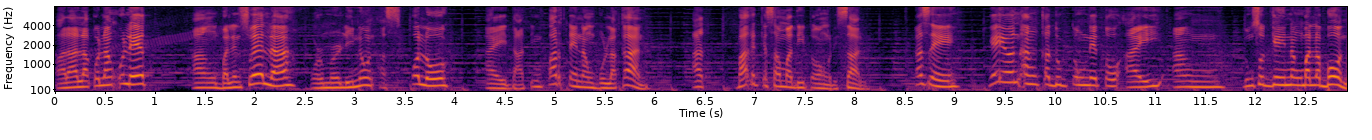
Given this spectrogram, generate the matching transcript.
Paalala ko lang ulit, ang Valenzuela, formerly known as Polo, ay dating parte ng Bulacan. At bakit kasama dito ang Rizal? Kasi ngayon ang kadugtong nito ay ang lungsod ngayon ng Malabon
